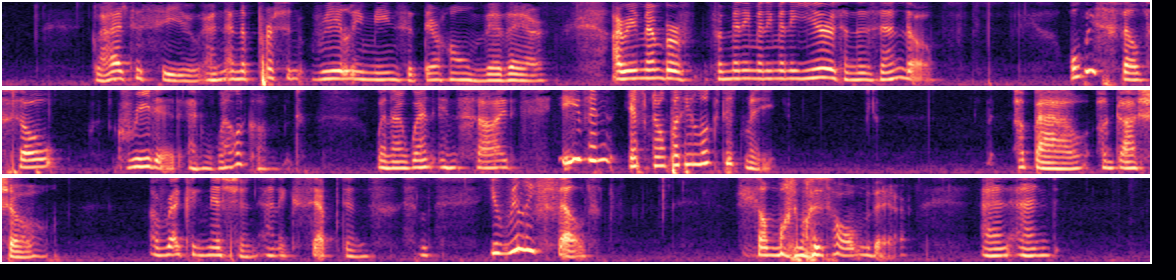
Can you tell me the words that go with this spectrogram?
Glad to see you. And and the person really means that they're home. They're there. I remember for many, many, many years in the Zendo, always felt so greeted and welcomed when I went inside, even if nobody looked at me. A bow, a gasho, a recognition, an acceptance. You really felt someone was home there. And, and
